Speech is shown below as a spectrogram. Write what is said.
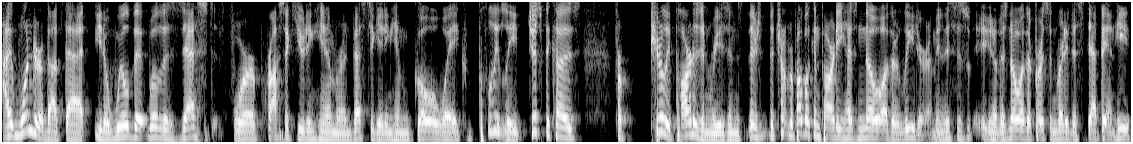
I wonder about that. You know, will the will the zest for prosecuting him or investigating him go away completely just because for purely partisan reasons, the Trump Republican Party has no other leader. I mean, this is you know, there's no other person ready to step in. He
